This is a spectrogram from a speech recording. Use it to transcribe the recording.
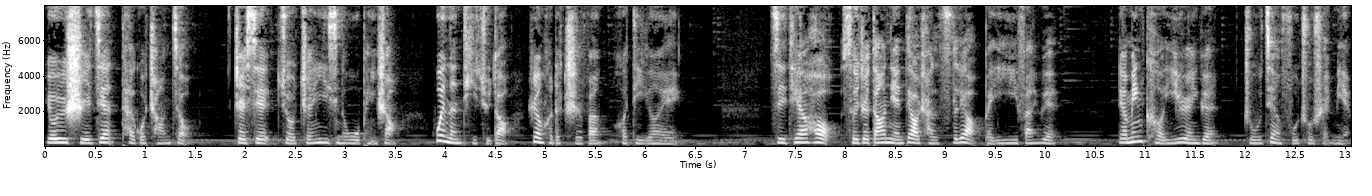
由于时间太过长久，这些具有争议性的物品上未能提取到任何的指纹和 DNA。几天后，随着当年调查的资料被一一翻阅，两名可疑人员逐渐浮出水面。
